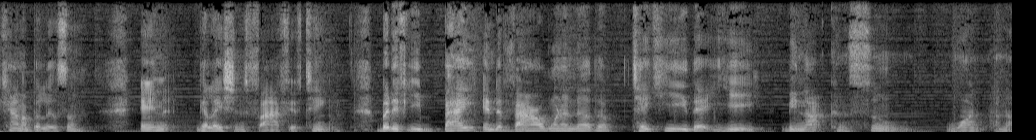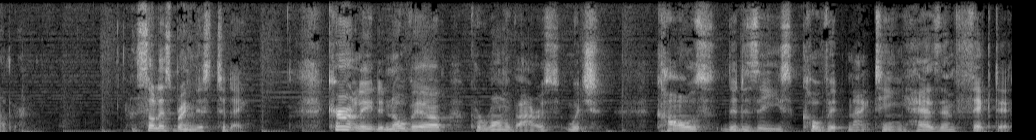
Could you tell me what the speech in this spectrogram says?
cannibalism in Galatians 5:15. But if ye bite and devour one another, take heed that ye be not consumed one another. So let's bring this today. Currently, the novel coronavirus, which caused the disease COVID 19 has infected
